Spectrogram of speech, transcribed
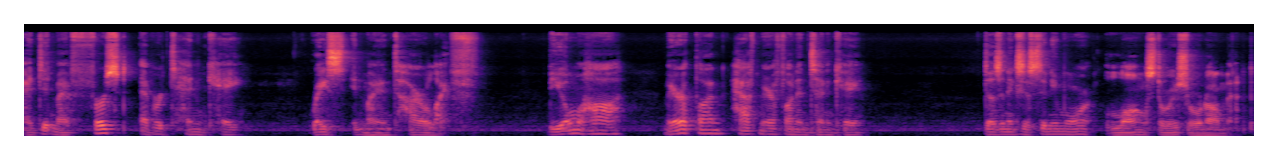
I did my first ever 10K race in my entire life. The Omaha Marathon, Half Marathon, and 10K doesn't exist anymore. Long story short on that.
